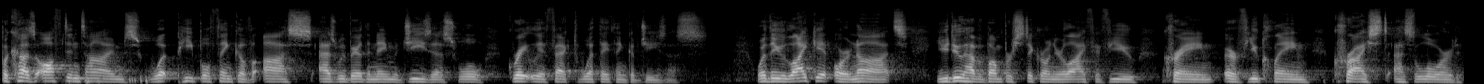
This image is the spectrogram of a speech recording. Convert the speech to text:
Because oftentimes, what people think of us as we bear the name of Jesus will greatly affect what they think of Jesus. Whether you like it or not, you do have a bumper sticker on your life if you claim or if you claim Christ as Lord,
